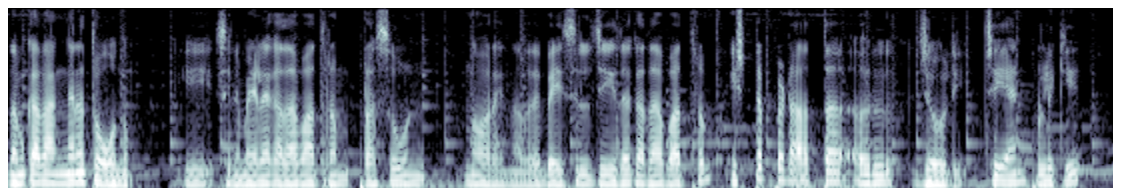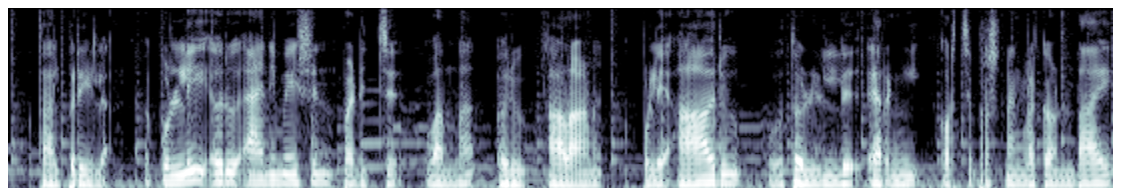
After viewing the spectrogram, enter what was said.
നമുക്കത് അങ്ങനെ തോന്നും. ഈ സിനിമയിലെ കഥാപാത്രം പ്രസൂൺ എന്ന് പറയുന്നത് ബേസിൽ ചെയ്ത കഥാപാത്രം ഇഷ്ടപ്പെടാത്ത ഒരു ജോലി ചെയ്യാൻ പുള്ളിക്ക് താല്പര്യമില്ല. പുള്ളി ഒരു ആനിമേഷൻ പഠിച്ച് വന്ന ഒരു ആളാണ്. പുള്ളി ആ ഒരു തൊഴിലിൽ ഇറങ്ങി കുറച്ച് പ്രശ്നങ്ങളൊക്കെ ഉണ്ടായി.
